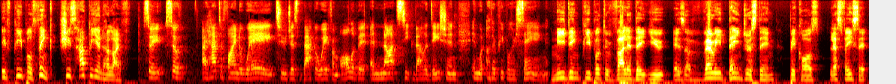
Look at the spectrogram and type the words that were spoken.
if people think she's happy in her life. So, so I had to find a way to just back away from all of it and not seek validation in what other people are saying. Needing people to validate you is a very dangerous thing because, let's face it,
